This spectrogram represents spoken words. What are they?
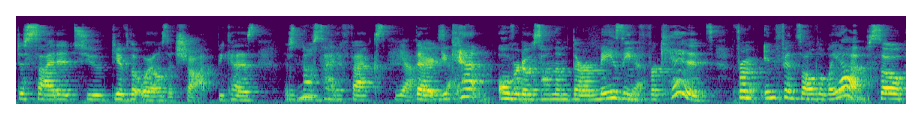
decided to give the oils a shot because there's mm-hmm. no side effects yeah there exactly. you can't overdose on them they're amazing yeah. for kids from infants all the way up so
